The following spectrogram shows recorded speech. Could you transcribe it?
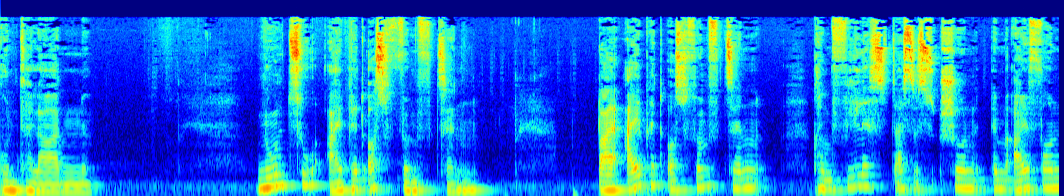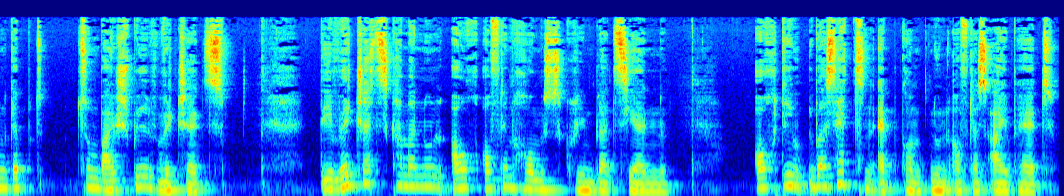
runterladen. Nun zu iPadOS 15. Bei iPadOS 15 kommt vieles, das es schon im iPhone gibt, zum Beispiel Widgets. Die Widgets kann man nun auch auf dem Homescreen platzieren. Auch die Übersetzen-App kommt nun auf das iPad.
